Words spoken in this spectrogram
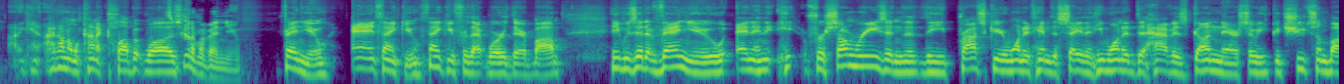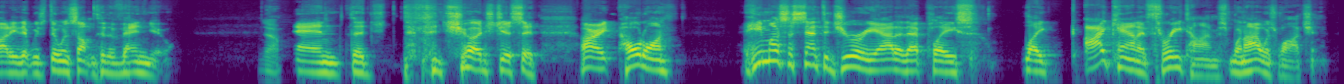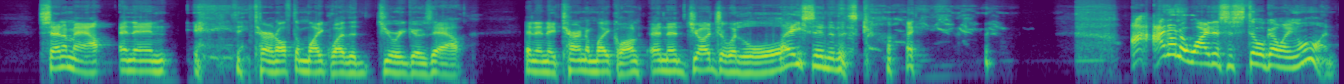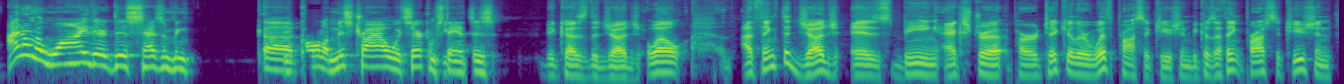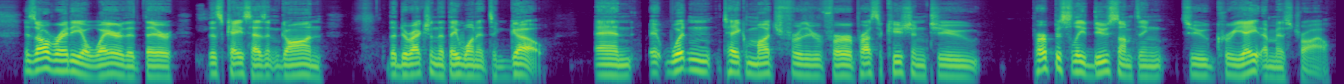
I can't, I don't know what kind of club it was It's kind of a venue. Venue and thank you thank you for that word there Bob he was at a venue and he, for some reason the, the prosecutor wanted him to say that he wanted to have his gun there so he could shoot somebody that was doing something to the venue Yeah. and the the judge just said, "All right, hold on." He must have sent the jury out of that place like I counted three times when I was watching. Sent them out, and then they turn off the mic while the jury goes out, and then they turn the mic on, and then judge would lace into this guy. I, I don't know why this is still going on. I don't know why there this hasn't been uh, called a mistrial with circumstances. because the judge well i think the judge is being extra particular with prosecution because i think prosecution is already aware that their this case hasn't gone the direction that they want it to go and it wouldn't take much for the, for prosecution to purposely do something to create a mistrial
